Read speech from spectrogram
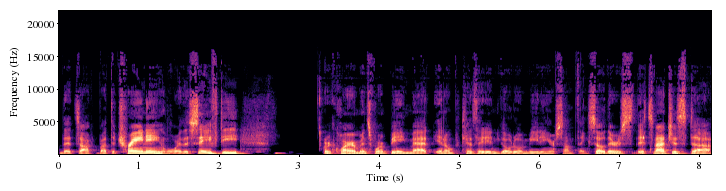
that talked about the training or the safety requirements weren't being met, you know, because they didn't go to a meeting or something. So there's it's not just uh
